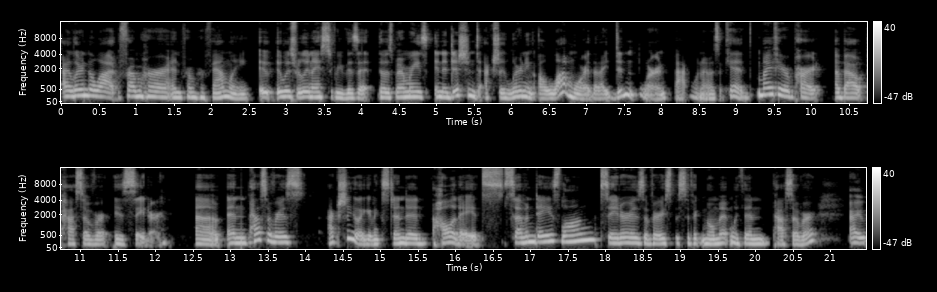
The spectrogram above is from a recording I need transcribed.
I learned a lot from her and from her family. It, it, was really nice to revisit those memories, in addition to actually learning a lot more that I didn't learn back when I was a kid. My favorite part about Passover is Seder. Um, and Passover is actually like an extended holiday. It's seven days long. Seder is a very specific moment within Passover. I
